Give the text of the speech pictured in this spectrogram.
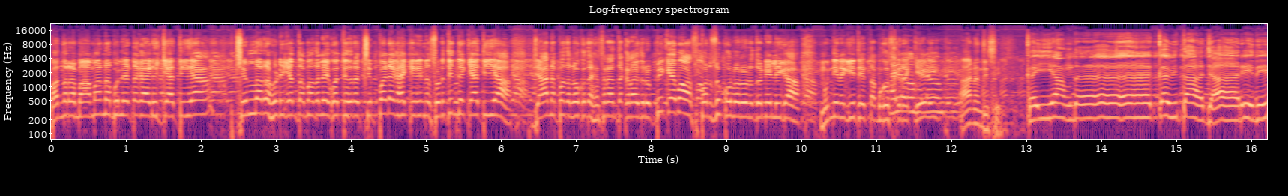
ಬಂದರ ಮಾಮನ್ನ ಬುಲೆಟ್ ಗಾಡಿ ಖ್ಯಾತಿಯ? ಚಿಲ್ಲರ ಹುಡುಗಿ ಅಂತ ಮೊದಲೇ ಗೊತ್ತಿದ್ರೆ ಚಿಪ್ಪಡೆಗೆ ಹಾಕಿ ನಿನ್ನ ಸುಡ್ತಿದ್ದ ಖ್ಯಾತಿಯ? ಜಾನಪದ ಲೋಕದ ಹೆಸರಂತ ಕಲಾವಿದರು ಪಿ ಕೆ ಬಾಸ್ ಪರಸು ಕೋಲೂರವರ ಧ್ವನಿಯಲ್ಲಿ ಈಗ ಮುಂದಿನ ಗೀತೆ ತಮಗೋಸ್ಕರ ಕೇಳಿ ಆನಂದಿಸಿ. ಕೈಯಾಂದ ಕವಿತಾ ಜಾರಿದಿ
